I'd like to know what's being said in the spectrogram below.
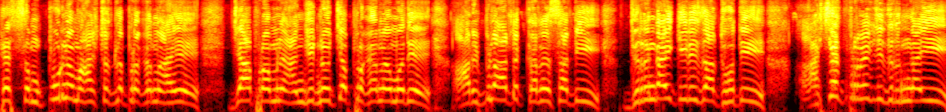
हे संपूर्ण महाराष्ट्रातलं प्रकरण आहे ज्याप्रमाणे अंजनोच्या प्रकरणामध्ये आरोपीला अटक करण्यासाठी दिरंगाई केली जात होती अशाच प्रकारची दिरंगाई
